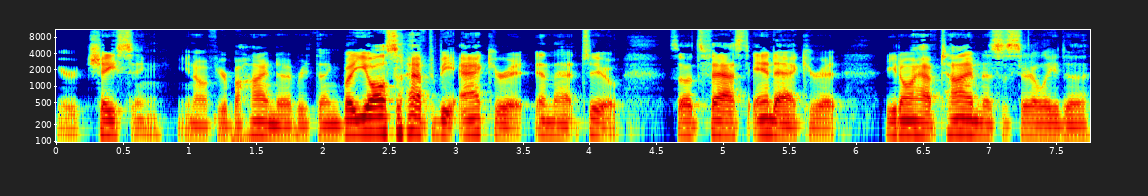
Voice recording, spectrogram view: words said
you're chasing, you know, if you're behind everything. But you also have to be accurate in that too. So it's fast and accurate. You don't have time necessarily to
